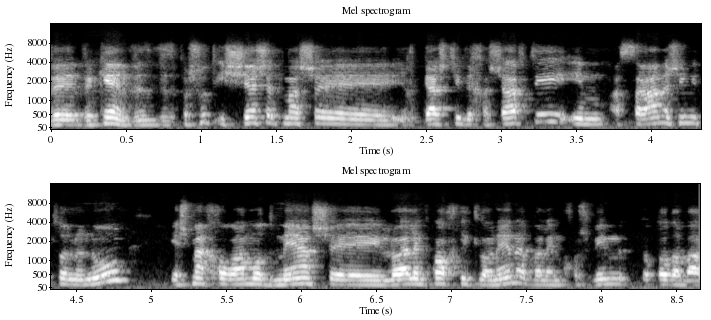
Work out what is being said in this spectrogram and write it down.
ו- וכן, וזה פשוט אישש את מה שהרגשתי וחשבתי, אם עשרה אנשים יתלוננו, יש מאחורם עוד מאה שלא היה להם כוח להתלונן, אבל הם חושבים את אותו דבר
